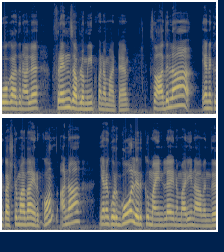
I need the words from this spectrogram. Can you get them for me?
போகாதனால ஃப்ரெண்ட்ஸ் அவ்வளோ மீட் பண்ண மாட்டேன். ஸோ அதெல்லாம் எனக்கு கஷ்டமாக தான் இருக்கும். ஆனால் எனக்கு ஒரு கோல் இருக்குது மைண்டில் இந்த மாதிரி நான் வந்து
